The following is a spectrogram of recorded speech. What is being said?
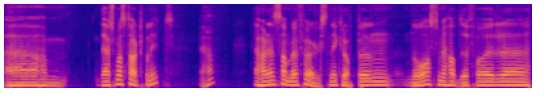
det er som å starte på nytt. Ja. Jeg har den samme følelsen i kroppen nå som jeg hadde for eh,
